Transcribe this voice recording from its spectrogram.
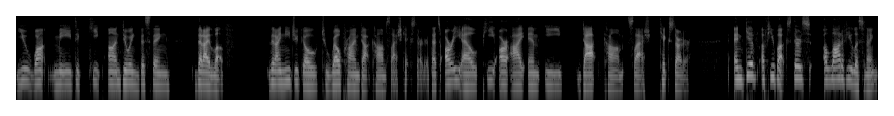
you want me to keep on doing this thing that I love, then I need you to go to relprime.com slash Kickstarter. That's R-E-L-P-R-I-M-E dot com slash Kickstarter. And give a few bucks. There's a lot of you listening.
